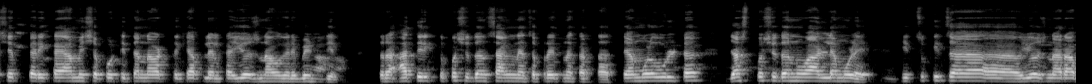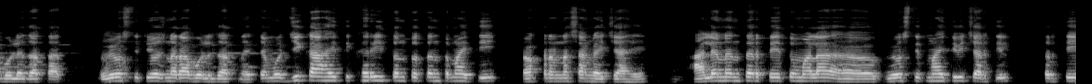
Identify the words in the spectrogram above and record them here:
शेतकरी काय आमिषापोटी त्यांना वाटतं की आपल्याला काही योजना वगैरे भेटतील. तर अतिरिक्त पशुधन सांगण्याचा प्रयत्न करतात. त्यामुळे उलट जास्त पशुधन वाढल्यामुळे ही चुकीच्या योजना राबवल्या जातात. व्यवस्थित योजना राबवल्या जात नाही त्यामुळे जी काय आहे ती खरी तंतोतंत माहिती डॉक्टरांना सांगायची आहे. आल्यानंतर ते तुम्हाला व्यवस्थित माहिती विचारतील. तर ते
